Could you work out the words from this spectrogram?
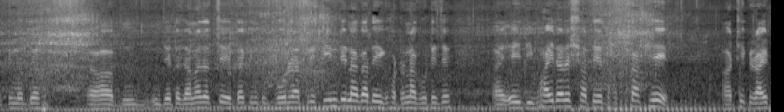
ইতিমধ্যে যেটা জানা যাচ্ছে, এটা কিন্তু ভোর রাত্রি তিনটে নাগাদ এই ঘটনা ঘটেছে। এই ডিভাইডারের সাথে ধাক্কা খেয়ে ঠিক রাইট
